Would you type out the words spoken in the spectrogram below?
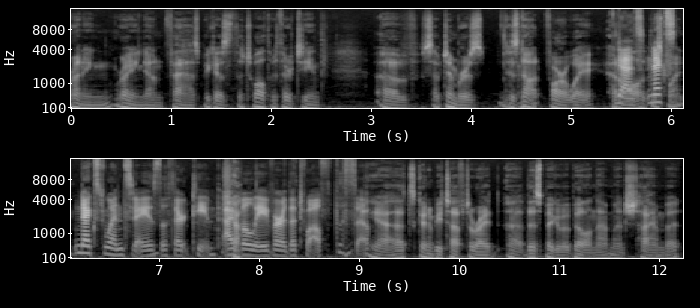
running running down fast because the 12th or 13th of September is, is not far away at yes, all. Yes, next next Wednesday is the 13th, I believe, or the 12th. So yeah, that's going to be tough to write uh, this big of a bill in that much time, but.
